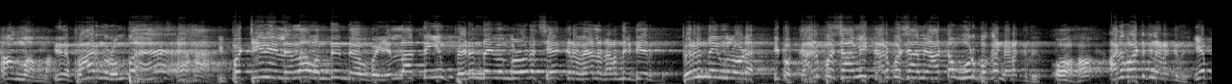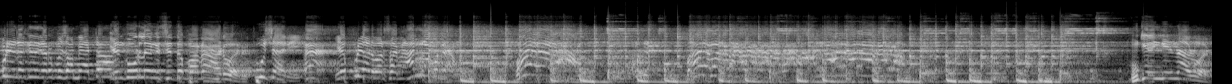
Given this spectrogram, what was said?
ஆமா ஆமா. இதுல பாருங்க ரொம்ப. இப்ப டிவில எல்லாம் வந்து இந்த எல்லாத்தையும் பெருந்தெய்வங்களோட சேர்க்கிற வேலை நடந்துகிட்டே இருக்கு. பெருந்தெய்வங்களோட. இப்ப கருப்பசாமி கருப்பசாமி ஆட்டம் ஊர் பக்கம் நடக்குது. ஓஹோ. அது பாட்டுக்கு நடக்குது. எப்படி நடக்குது கருப்பசாமி ஆட்டம்? எங்க ஊர்ல எங்க சித்தப்பா தான் ஆடுவாரு. பூசாரி. எப்படி ஆடுவார் சாமி? அண்ணா இங்க எங்கேயும் தான் ஆடுவாரு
